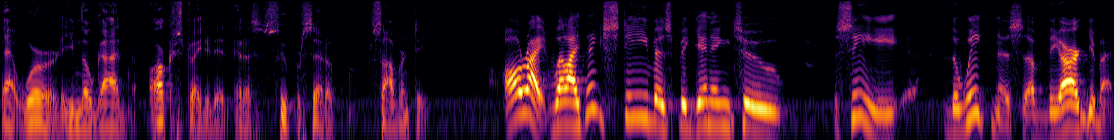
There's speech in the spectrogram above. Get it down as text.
that word, even though God orchestrated it at a superset of sovereignty. All right. Well, I think Steve is beginning to see the weakness of the argument.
